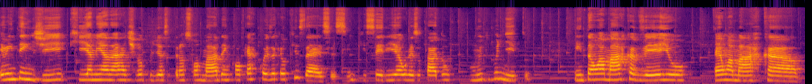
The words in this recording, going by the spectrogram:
Eu entendi que a minha narrativa podia ser transformada em qualquer coisa que eu quisesse, assim, que seria o resultado muito bonito. Então a marca veio, é uma marca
